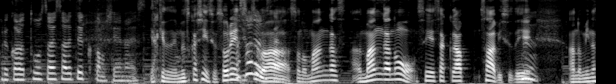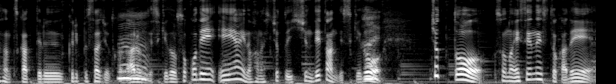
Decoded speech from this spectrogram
これから搭載されていくかもしれないですいやけどね難しいんですよ。それ実はその漫画あ漫画の制作アサービスで、うん。あの皆さん使ってるクリップスタジオとかがあるんですけど、そこで AI の話ちょっと一瞬出たんですけど、はい。ちょっとその SNS とかで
